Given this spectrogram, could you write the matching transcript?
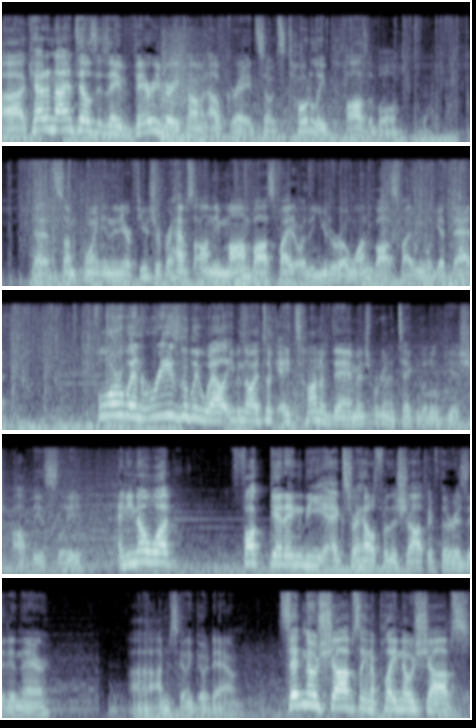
Uh, Cat of Nine Tails is a very, very common upgrade, so it's totally plausible that at some point in the near future, perhaps on the Mom boss fight or the Utero 1 boss fight, we will get that. Floor went reasonably well, even though I took a ton of damage. We're to take Little Gish, obviously. And you know what? Fuck getting the extra health from the shop, if there is it in there. Uh, I'm just to go down. Said no shops, I'm to play no shops.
